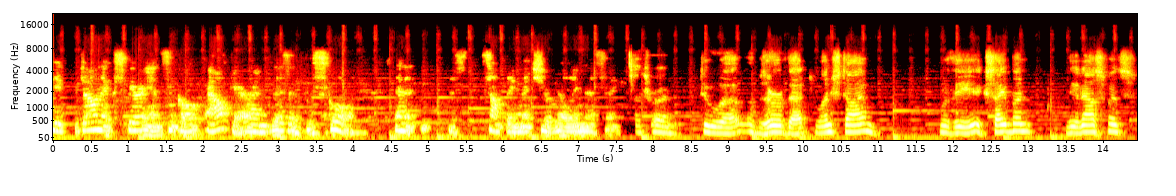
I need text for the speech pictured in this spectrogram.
you don't experience and go out there and visit the school, then it is something that you're really missing. That's right. To uh, observe that lunchtime with the excitement, the announcements,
